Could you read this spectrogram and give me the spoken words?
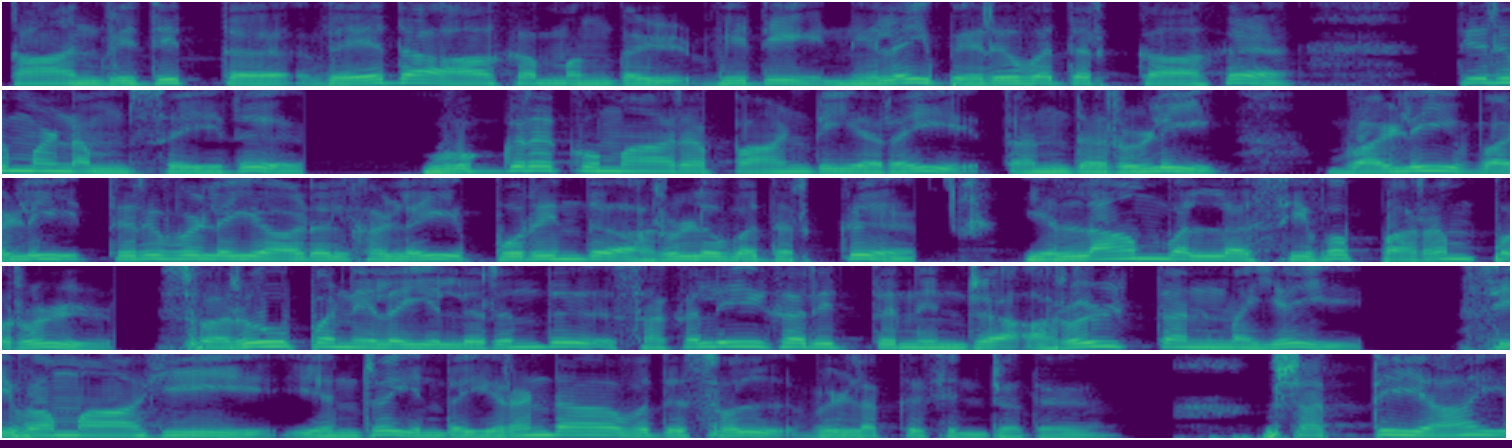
தான் விதித்த வேத ஆகமங்கள் விதி நிலை பெறுவதற்காக திருமணம் செய்து உக்ரகுமார பாண்டியரை தந்தருளி வழி வழி திருவிளையாடல்களை புரிந்து அருளுவதற்கு எல்லாம் வல்ல சிவ பரம்பொருள் ஸ்வரூப நிலையிலிருந்து சகலீகரித்து நின்ற அருள்தன்மையை சிவமாகி என்ற இந்த இரண்டாவது சொல் விளக்குகின்றது. சக்தியாய்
